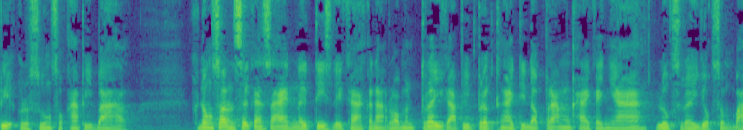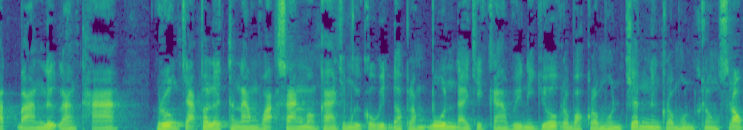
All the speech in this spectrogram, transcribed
ពាក្យក្រសួងសុខាភិបាល ក្នុងសន្និសីទកាសែតនៅទីស្តីការគណៈរដ្ឋមន្ត្រីកាលពីព្រឹកថ្ងៃទី15ខែកញ្ញាលោកស្រីយកសម្បត្តិបានលើកឡើងថារោងចក្រផលិតថ្នាំវ៉ាក់សាំងបង្ការជំងឺ Covid-19 ដែលជាការវិនិយោគរបស់ក្រុមហ៊ុនចិននិងក្រុមហ៊ុនក្នុងស្រុក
